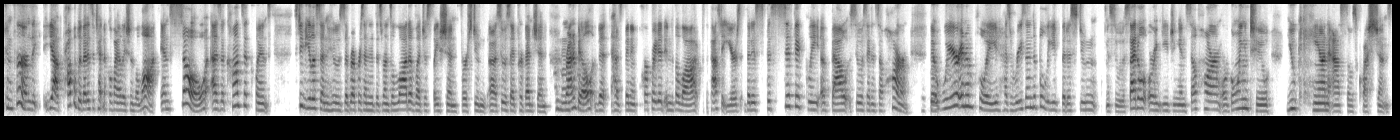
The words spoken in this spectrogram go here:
confirmed that yeah, probably that is a technical violation of the law. And so as a consequence, Steve Eliason, who's a representative that runs a lot of legislation for student uh, suicide prevention, mm-hmm. ran a bill that has been incorporated into the law for the past eight years that is specifically about suicide and self harm. Mm-hmm. That where an employee has reason to believe that a student is suicidal or engaging in self harm or going to, you can ask those questions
